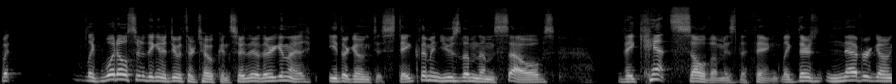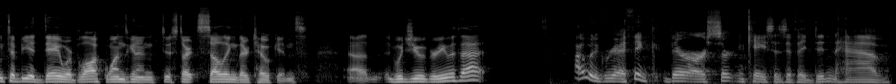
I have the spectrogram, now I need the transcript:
But like, what else are they going to do with their tokens? So they're, they're going to either going to stake them and use them themselves. They can't sell them is the thing. Like, there's never going to be a day where Block One's going to start selling their tokens. Uh, would you agree with that? I would agree. I think there are certain cases if they didn't have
